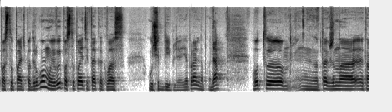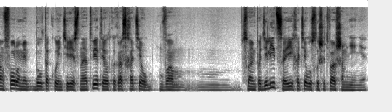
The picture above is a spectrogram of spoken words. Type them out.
поступать по-другому, и вы поступаете так, как вас учит Библия. Я правильно понял? Да. Вот э, также на этом форуме был такой интересный ответ. Я вот как раз хотел вам с вами поделиться и хотел услышать ваше мнение.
